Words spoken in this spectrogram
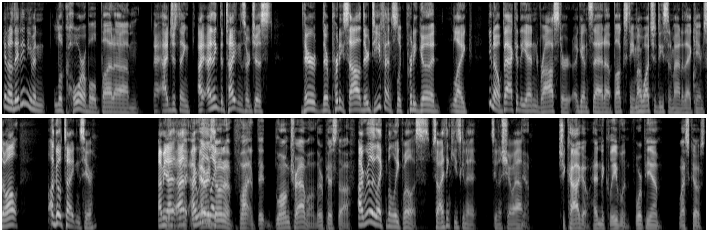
you know, they didn't even look horrible, but um, I, just think I, I think the Titans are just they're they're pretty solid. Their defense looked pretty good, like you know, back in the end roster against that uh, Bucks team. I watched a decent amount of that game, so I'll I'll go Titans here. I mean, I, I, I really like Arizona fly, they, long travel. They're pissed off. I really like Malik Willis, so I think he's gonna he's gonna show out. Yeah. Chicago heading to Cleveland, 4 p.m. West Coast.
